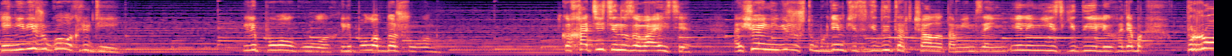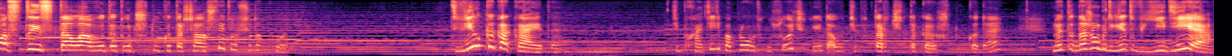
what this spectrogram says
Я не вижу голых людей. Или полуголых, или полуобнаженных. Как хотите называйте. А еще я не вижу, чтобы где-нибудь из еды торчала там, я не знаю, или не из еды, или хотя бы просто из стола вот эта вот штука торчала. Что это вообще такое? Это вилка какая-то? Типа, хотите попробовать кусочек, и там, типа, торчит такая штука, да? Но это должно быть где-то в еде.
